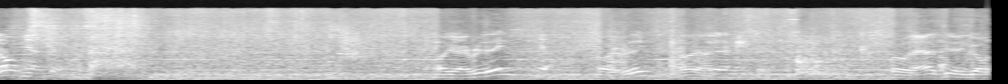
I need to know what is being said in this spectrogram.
Middle? Yeah. Oh, yeah, everything? Yeah. Oh, everything? Oh, You yeah. gotta mix it. Oh, that didn't go.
